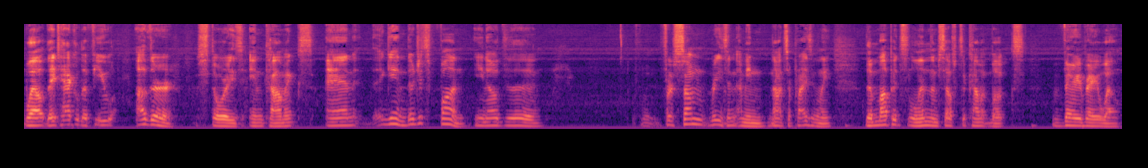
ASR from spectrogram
Well, they tackled a few other stories in comics, and again, they're just fun. You know, the for some reason, I mean, not surprisingly, the Muppets lend themselves to comic books very, very well.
